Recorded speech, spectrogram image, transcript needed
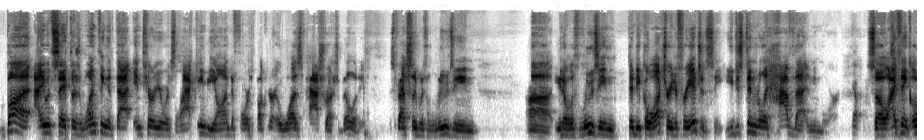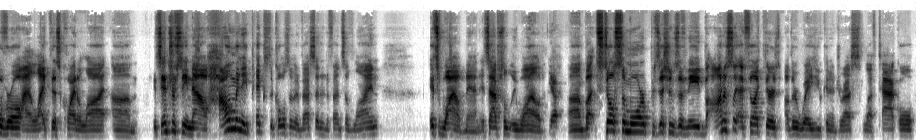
But I would say if there's one thing that that interior was lacking beyond DeForest Buckner, it was pass rush ability, especially with losing, uh, you know, with losing Denico Autry to free agency. You just didn't really have that anymore. Yep. So I think overall, I like this quite a lot. Um, it's interesting now how many picks the Colts have invested in defensive line. It's wild, man. It's absolutely wild. Yep. Um, but still some more positions of need. But honestly, I feel like there's other ways you can address left tackle.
